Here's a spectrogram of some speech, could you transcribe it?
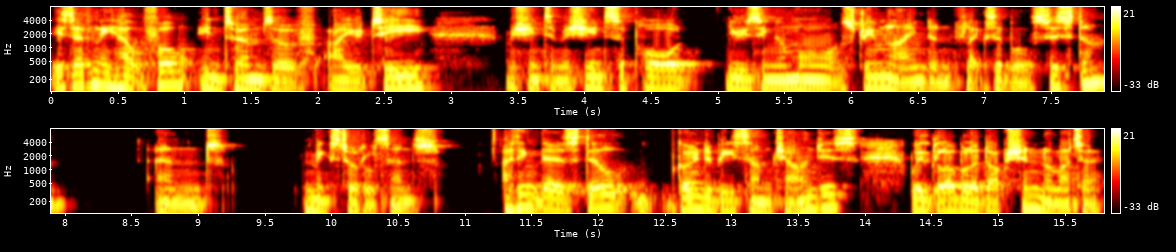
It's definitely helpful in terms of IoT, machine to machine support, using a more streamlined and flexible system, and makes total sense. I think there's still going to be some challenges with global adoption, no matter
